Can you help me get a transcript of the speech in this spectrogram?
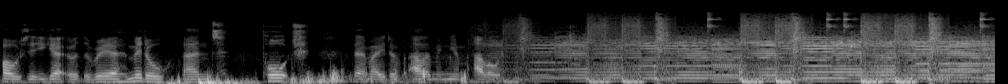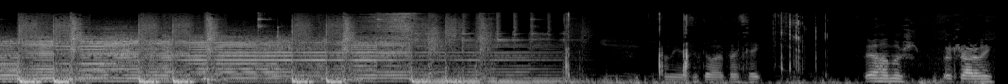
poles that you get at the rear, middle and porch. They're made of aluminium alloy. Funny as a diabetic. Bit of hummus, bit of celery.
